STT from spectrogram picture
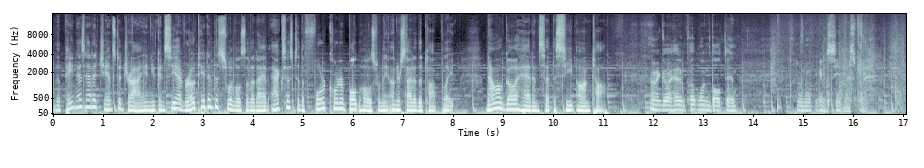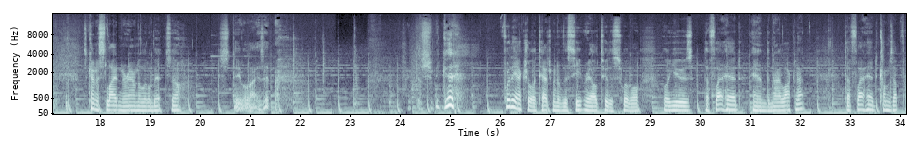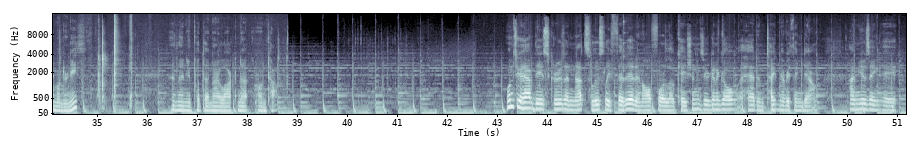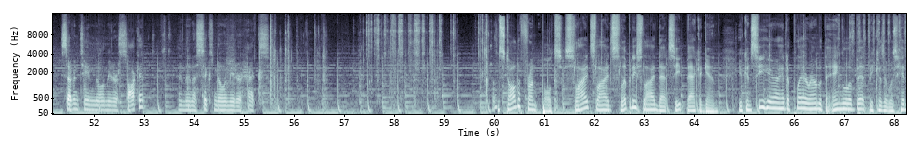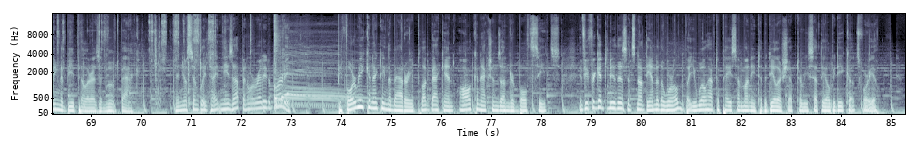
The paint has had a chance to dry and you can see I've rotated the swivel so that I have access to the four corner bolt holes from the underside of the top plate. Now I'll go ahead and set the seat on top. All right, go ahead and put one bolt in. I don't know if you're gonna see this, but it's kind of sliding around a little bit, so stabilize it. This should be good. For the actual attachment of the seat rail to the swivel, we'll use the flathead and the nylock nut. The flathead comes up from underneath, and then you put the nylock nut on top. Once you have these screws and nuts loosely fitted in all four locations, you're going to go ahead and tighten everything down. I'm using a 17 millimeter socket and then a 6 millimeter hex. Install the front bolts, slide, slide, slippity slide that seat back again. You can see here I had to play around with the angle a bit because it was hitting the B-pillar as it moved back. Then you'll simply tighten these up and we're ready to party. Before reconnecting the battery, plug back in all connections under both seats. If you forget to do this, it's not the end of the world, but you will have to pay some money to the dealership to reset the OBD codes for you.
